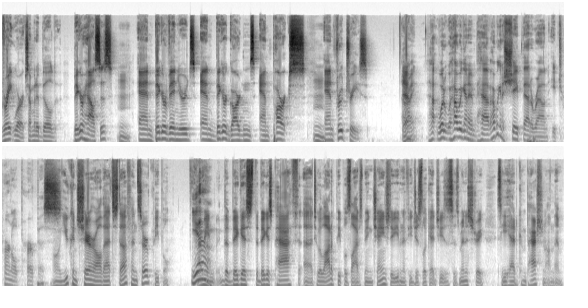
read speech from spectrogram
great works. I'm going to build bigger houses Mm. and bigger vineyards and bigger gardens and parks and fruit trees. All Mm. Yeah. right. How, what, how are we going to have? How are we going to shape that around eternal purpose? Well, you can share all that stuff and serve people. Yeah. I mean, the biggest the biggest path uh, to a lot of people's lives being changed, even if you just look at Jesus' ministry, is he had compassion on them.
